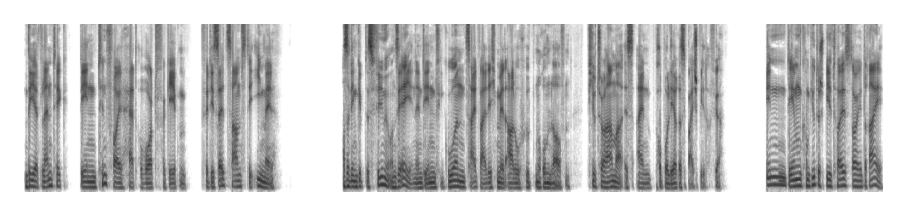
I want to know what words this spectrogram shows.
The Atlantic, den Tinfoil Hat Award vergeben für die seltsamste E-Mail. Außerdem gibt es Filme und Serien, in denen Figuren zeitweilig mit Aluhüten rumlaufen. Futurama ist ein populäres Beispiel dafür. In dem Computerspiel Toy Story 3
